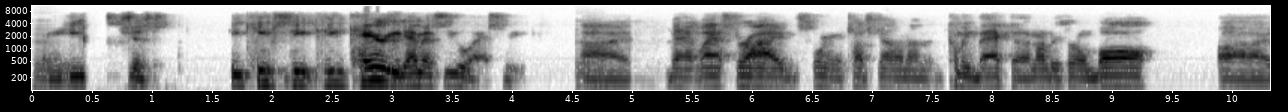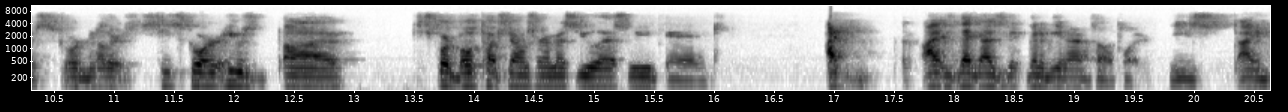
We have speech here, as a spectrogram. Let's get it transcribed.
I mean, he's just he keeps he he carried MSU last week. Uh, that last drive, scoring a touchdown on coming back to an underthrown ball. Uh, scored another. He scored. He was uh, scored both touchdowns for MSU last week, and I, I that guy's going to be an NFL player. He's I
